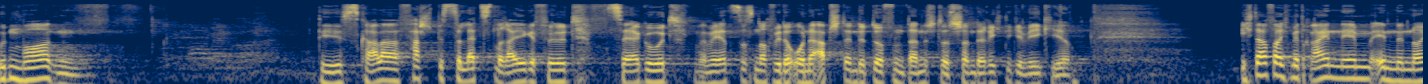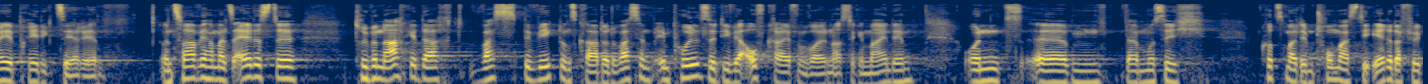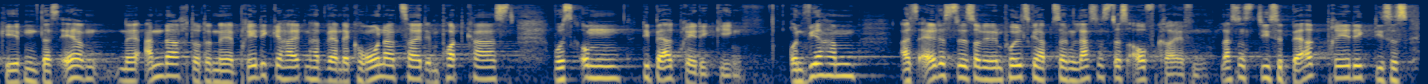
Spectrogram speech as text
Guten Morgen. Die Skala fast bis zur letzten Reihe gefüllt. Sehr gut. Wenn wir jetzt das noch wieder ohne Abstände dürfen, dann ist das schon der richtige Weg hier. Ich darf euch mit reinnehmen in eine neue Predigtserie. Und zwar, wir haben als Älteste drüber nachgedacht, was bewegt uns gerade oder was sind Impulse, die wir aufgreifen wollen aus der Gemeinde. Und ähm, da muss ich kurz mal dem Thomas die Ehre dafür geben, dass er eine Andacht oder eine Predigt gehalten hat während der Corona-Zeit im Podcast, wo es um die Bergpredigt ging. Und wir haben als Älteste so den Impuls gehabt, zu sagen, lass uns das aufgreifen. Lass uns diese Bergpredigt, dieses,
